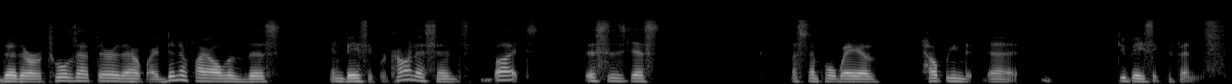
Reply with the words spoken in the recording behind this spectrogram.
Though there are tools out there that help identify all of this in basic reconnaissance, but this is just a simple way of helping uh, do basic defense.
